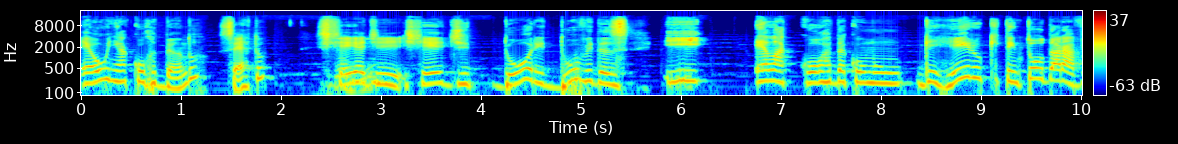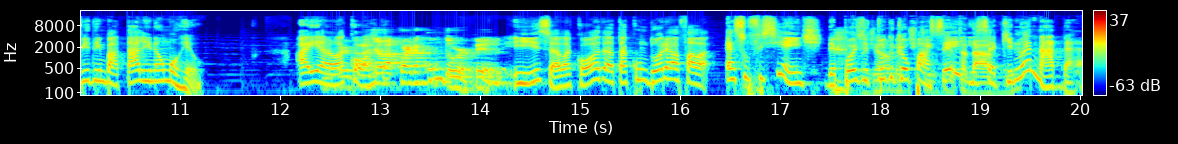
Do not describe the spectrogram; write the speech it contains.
Elwin acordando, certo? Cheia de cheia de dor e dúvidas e ela acorda como um guerreiro que tentou dar a vida em batalha e não morreu. Aí ela verdade, acorda. ela acorda com dor, Pedro. E isso, ela acorda, ela tá com dor e ela fala: "É suficiente. Depois de tudo que eu passei, isso dar- aqui não é nada."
